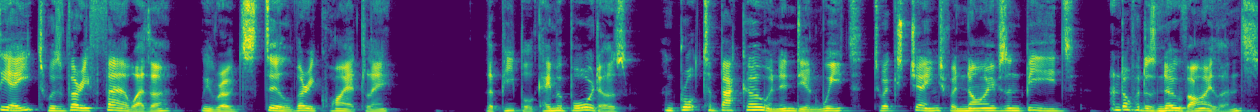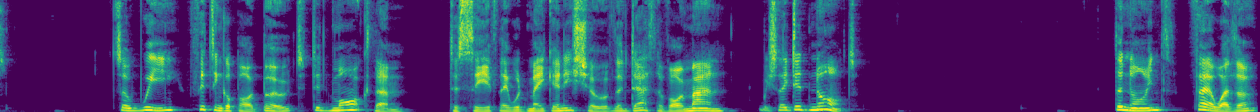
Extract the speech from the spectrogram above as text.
The eighth was very fair weather. We rode still very quietly. The people came aboard us, and brought tobacco and Indian wheat to exchange for knives and beads, and offered us no violence. So we, fitting up our boat, did mark them, to see if they would make any show of the death of our man, which they did not. The ninth, fair weather.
